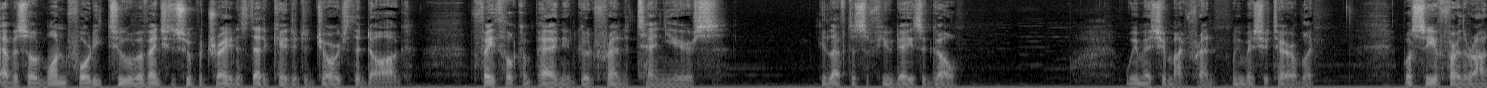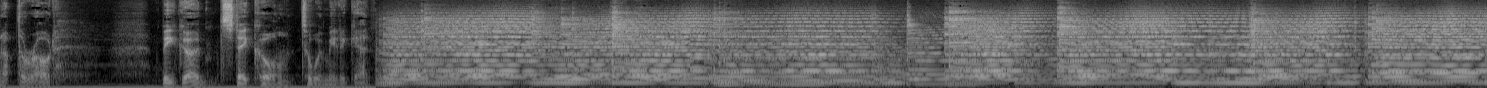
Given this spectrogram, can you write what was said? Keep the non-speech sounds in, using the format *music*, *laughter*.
Episode 142 of Avenging Super Train is dedicated to George the dog, faithful companion, good friend of 10 years. He left us a few days ago. We miss you, my friend. We miss you terribly. We'll see you further on up the road. Be good, stay cool until we meet again.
